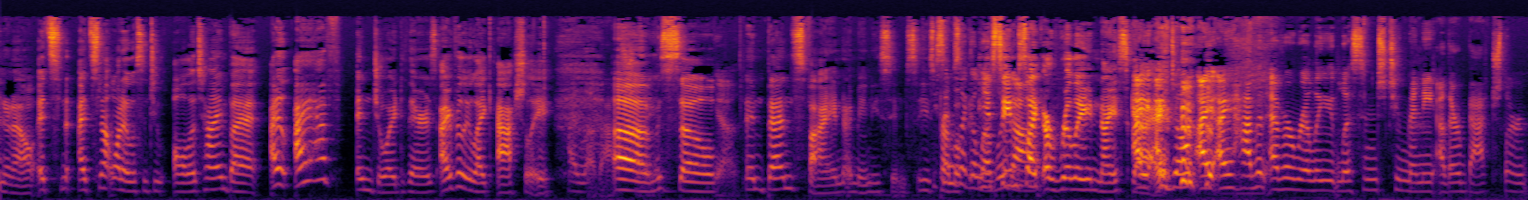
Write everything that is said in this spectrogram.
don't know. It's it's not one I listen to all the time, but I I have enjoyed theirs. I really like Ashley. I love Ashley. Um, so Yeah. and Ben's fine. I mean, he seems he's seems probably like a he seems guy. like a really nice guy. I, I don't. I, I haven't ever really listened to many other Bachelor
